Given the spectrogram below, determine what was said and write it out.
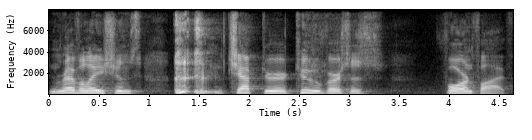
in Revelations chapter 2, verses 4 and 5,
